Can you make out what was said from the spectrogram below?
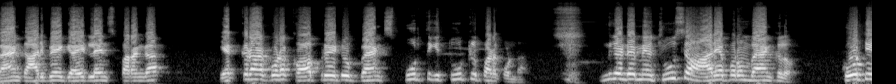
బ్యాంక్ ఆర్బీఐ గైడ్ లైన్స్ పరంగా ఎక్కడా కూడా కోఆపరేటివ్ బ్యాంక్స్ పూర్తికి తూట్లు పడకుండా. ఎందుకంటే మేము చూసాం ఆర్యాపురం బ్యాంకులో కోటి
